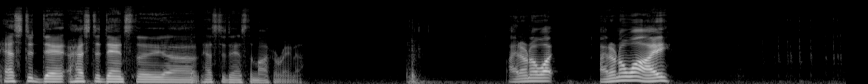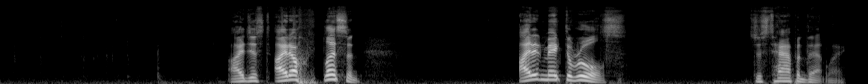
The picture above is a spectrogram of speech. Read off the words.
has to da- has to dance the uh, has to dance the Macarena. I don't know what I don't know why. I just I don't listen. I didn't make the rules. It just happened that way.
